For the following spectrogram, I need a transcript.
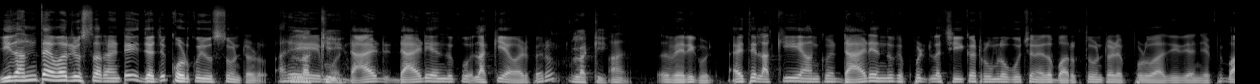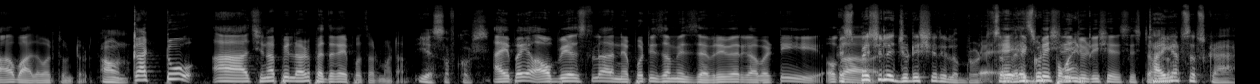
ఇదంతా ఎవరు చూస్తారంటే ఈ జడ్జి కొడుకు చూస్తూ ఉంటాడు. అరే. డాడీ డాడీ ఎందుకు లక్కీ వాడి పేరు? లక్కీ వెరీ గుడ్ అయితే లక్కీ అనుకుని డాడీ ఎందుకు ఎప్పుడు ఇట్లా చీకటి రూమ్లో కూర్చొని ఏదో బరుకుతూ ఉంటాడు ఎప్పుడు అది ఇది అని చెప్పి బాగా బాధపడుతుంటాడు అవును. కట్టు ఆ చిన్నపిల్లాడు పెద్దగా అయిపోతాడు అనమాట ఎస్ ఆఫ్ కోర్స్ అయిపోయి ఆబ్వియస్గా నెపోటిజం ఇస్ ఎవ్రీవేర్ కాబట్టి ఒక ఎస్పెషల్లీ జుడిషియరీలో bro especially judicial system subscribe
